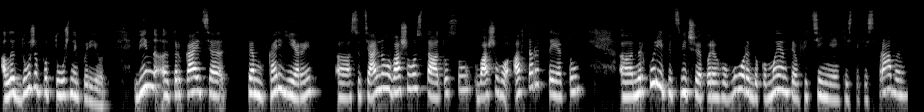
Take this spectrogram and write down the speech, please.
але дуже потужний період. Він торкається тем кар'єри, соціального вашого статусу, вашого авторитету. Е, Меркурій підсвічує переговори, документи, офіційні якісь такі справи.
